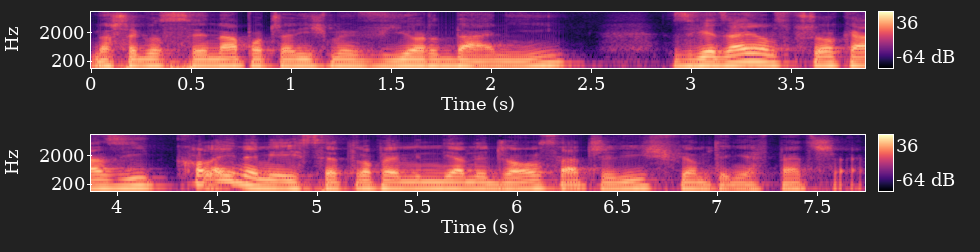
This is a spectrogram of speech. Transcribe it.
Naszego syna poczęliśmy w Jordanii, zwiedzając przy okazji kolejne miejsce tropem Indiany Jonesa, czyli świątynię w Petrze.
